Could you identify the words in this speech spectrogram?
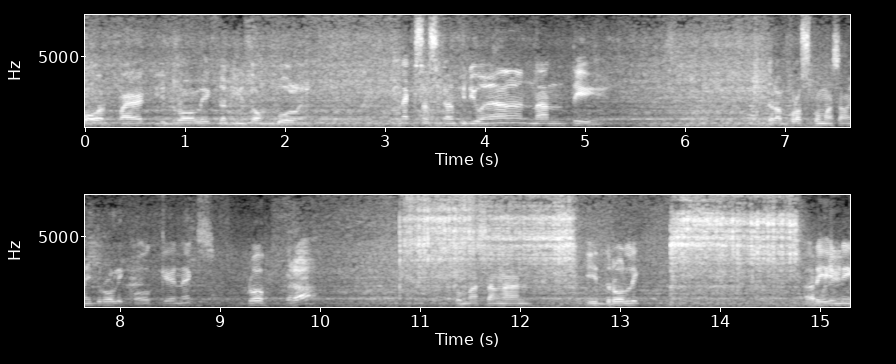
Power pack, hidrolik dan ini tombolnya. Next saksikan videonya nanti dalam proses pemasangan hidrolik. Oke next, bro, pemasangan hidrolik hari ini.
